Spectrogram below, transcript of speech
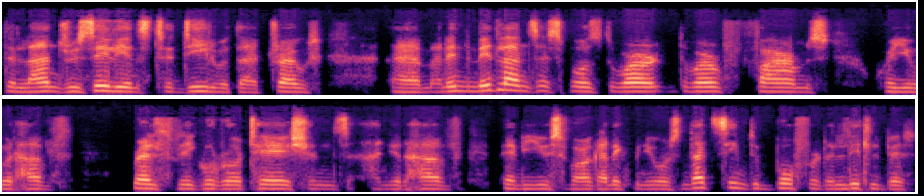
the land's resilience to deal with that drought. Um, and in the Midlands, I suppose there were there were farms where you would have relatively good rotations, and you'd have maybe use of organic manures, and that seemed to buffer it a little bit.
